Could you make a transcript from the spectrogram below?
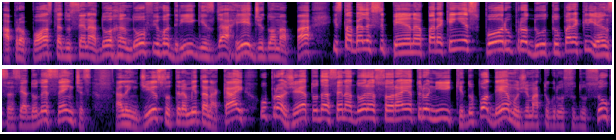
A proposta do senador Randolph Rodrigues, da Rede do Amapá, estabelece pena para quem expor o produto para crianças e adolescentes. Além disso, tramita na CAI o projeto da senadora Soraya Tronic, do Podemos de Mato Grosso do Sul,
